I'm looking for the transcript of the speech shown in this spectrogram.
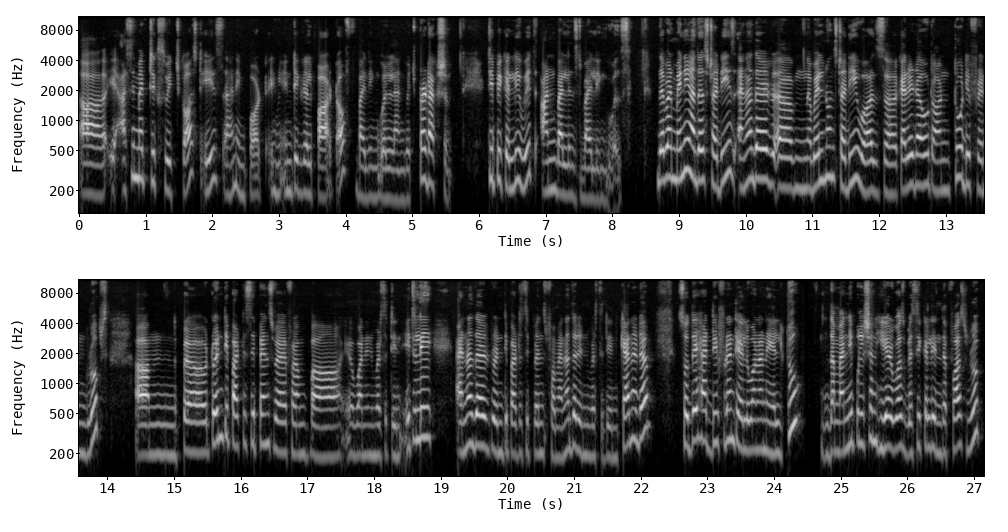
uh, asymmetric switch cost is an important integral part of bilingual language production, typically with unbalanced bilinguals. There were many other studies, another um, well known study was uh, carried out on two different groups, um, 20 participants were from uh, one university in Italy, another 20 participants from another university in Canada. So, they had different L1 and L2 the manipulation here was basically in the first group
